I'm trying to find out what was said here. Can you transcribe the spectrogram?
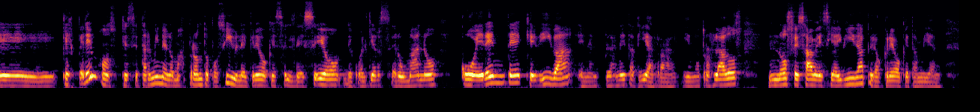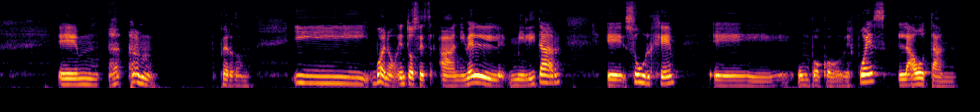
Eh, que esperemos que se termine lo más pronto posible. Creo que es el deseo de cualquier ser humano coherente que viva en el planeta Tierra y en otros lados no se sabe si hay vida, pero creo que también. Em, perdón. Y bueno, entonces a nivel militar eh, surge eh, un poco después la OTAN.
